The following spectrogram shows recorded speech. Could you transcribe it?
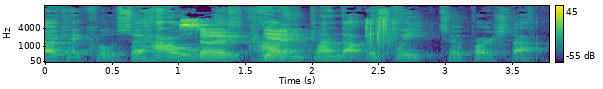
Okay, cool. So how so, how yeah. have you planned out this week to approach that?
